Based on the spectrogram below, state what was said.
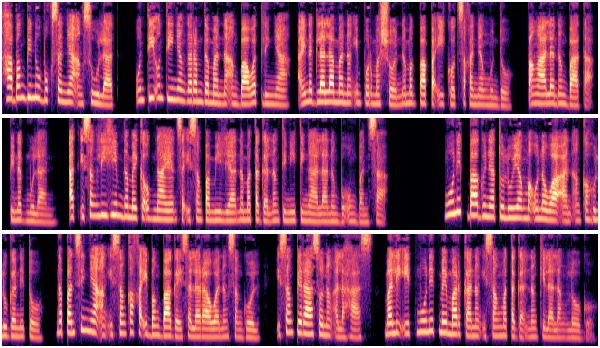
Habang binubuksan niya ang sulat, unti-unti niyang naramdaman na ang bawat linya ay naglalaman ng impormasyon na magpapaikot sa kanyang mundo, pangalan ng bata, pinagmulan, at isang lihim na may kaugnayan sa isang pamilya na matagal nang tinitingala ng buong bansa. Ngunit bago niya tuluyang maunawaan ang kahulugan nito, napansin niya ang isang kakaibang bagay sa larawan ng sanggol, isang piraso ng alahas, maliit ngunit may marka ng isang matagal ng kilalang logo.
